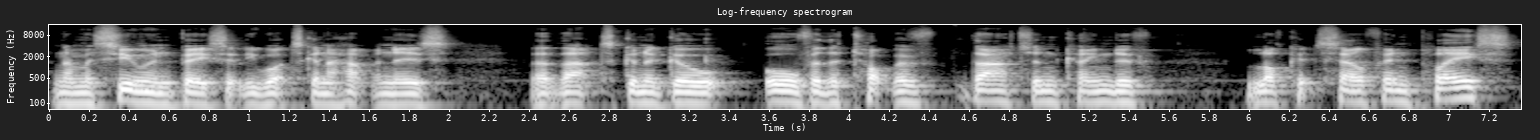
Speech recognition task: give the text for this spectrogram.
and I'm assuming basically what's going to happen is that that's going to go over the top of that and kind of lock itself in place.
